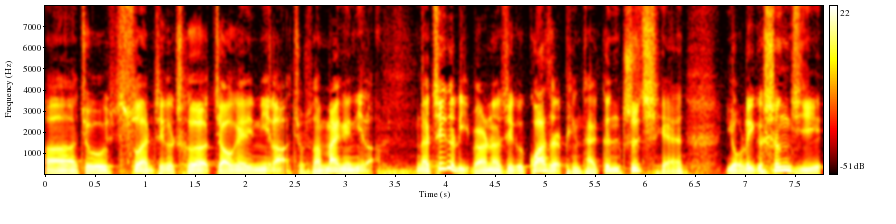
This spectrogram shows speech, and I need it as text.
呃，就算这个车交给你了，就算卖给你了。那这个里边呢，这个瓜子儿平台跟之前有了一个升级，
